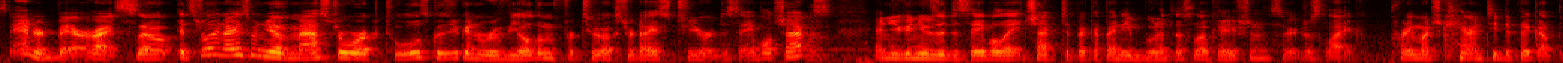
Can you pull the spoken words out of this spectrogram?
Standard bear. All right, so it's really nice when you have masterwork tools because you can reveal them for two extra dice to your disable checks, and you can use a disable eight check to pick up any boon at this location. So you're just like pretty much guaranteed to pick up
